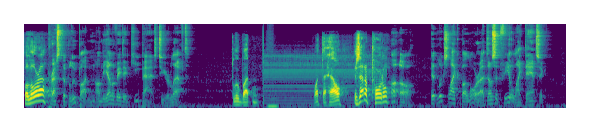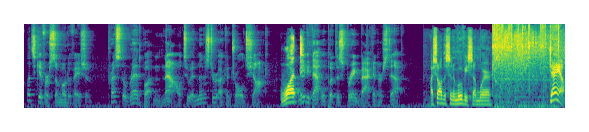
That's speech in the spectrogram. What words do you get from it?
Ballora? Press the blue button on the elevated keypad to your left. Blue button. What the hell? Is that a portal? Uh-oh. It looks like Ballora doesn't feel like dancing. Let's give her some motivation. Press the red button now to administer a controlled shock. What? Maybe that will put the spring back in her step. I saw this in a movie somewhere. Damn!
